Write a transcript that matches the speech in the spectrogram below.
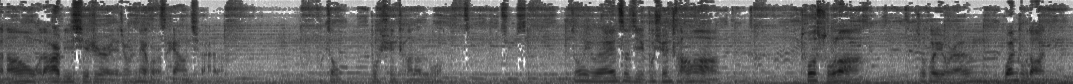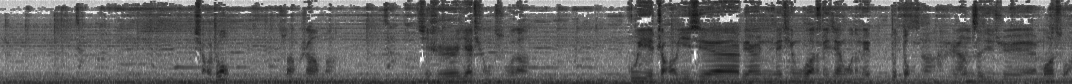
可能我的二逼气质也就是那会儿培养起来的，走不寻常的路，总以为自己不寻常了，脱俗了，就会有人关注到你。小众，算不上吧，其实也挺俗的，故意找一些别人没听过的、没见过的、没不懂的，让自己去摸索。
